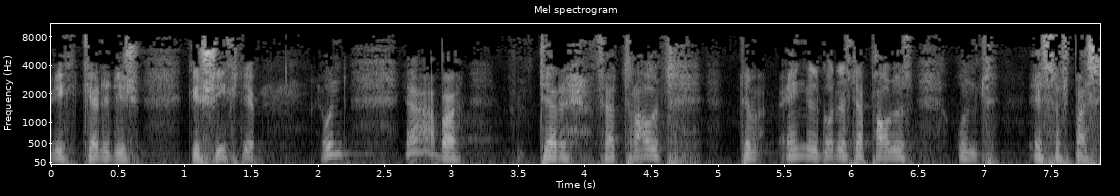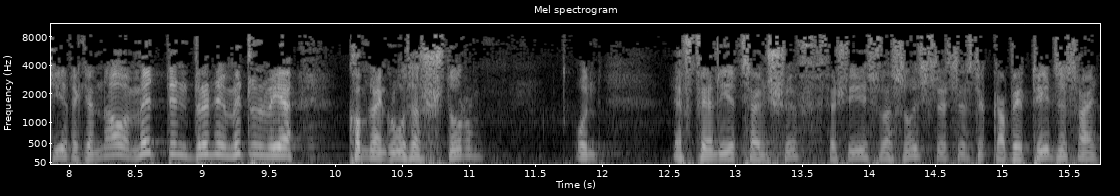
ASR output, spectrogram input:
Ich kenne die Geschichte. Und ja, aber der vertraut dem Engel Gottes, der Paulus, und es passierte genau mitten drin im Mittelmeer kommt ein großer Sturm und er verliert sein Schiff. Verstehst du, was nutzt es, das der Kapitän zu sein?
